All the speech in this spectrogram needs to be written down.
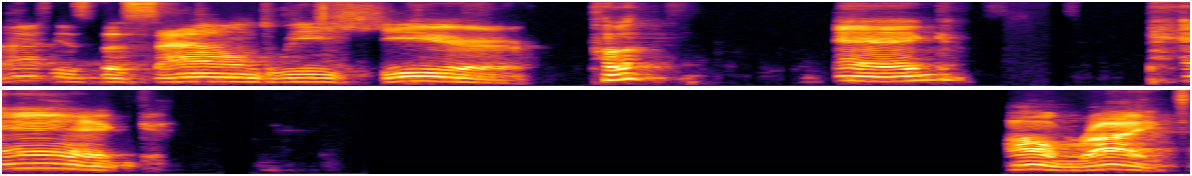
That is the sound we hear. P, egg, peg. All right.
